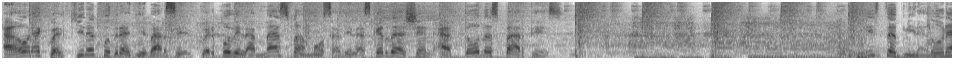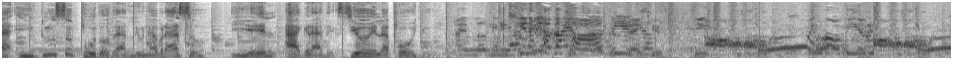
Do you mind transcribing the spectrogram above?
ahora cualquiera podrá llevarse el cuerpo de la más famosa de las Kardashian a todas partes. Esta admiradora incluso pudo darle un abrazo y él agradeció el apoyo. I love you.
